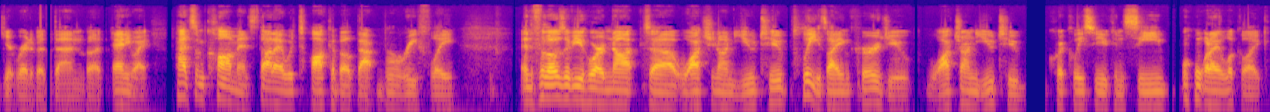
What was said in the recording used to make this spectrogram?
get rid of it then. But anyway, had some comments. Thought I would talk about that briefly. And for those of you who are not uh, watching on YouTube, please, I encourage you watch on YouTube quickly so you can see what I look like.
